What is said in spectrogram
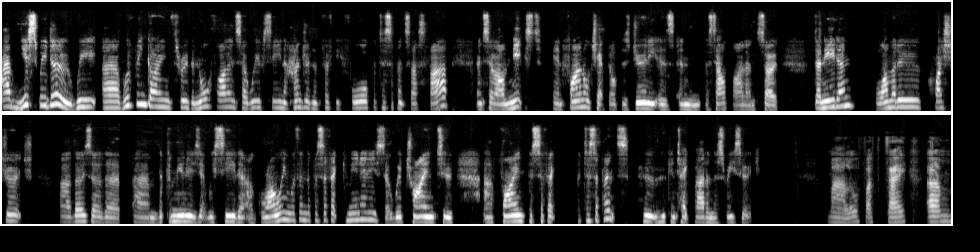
Um, yes, we do. We uh, we've been going through the North Island, so we've seen 154 participants thus far, and so our next and final chapter of this journey is in the South Island. So, Dunedin, Oamaru, Christchurch, uh, those are the um, the communities that we see that are growing within the Pacific community. So we're trying to uh, find Pacific participants who who can take part in this research. Malo. Um,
